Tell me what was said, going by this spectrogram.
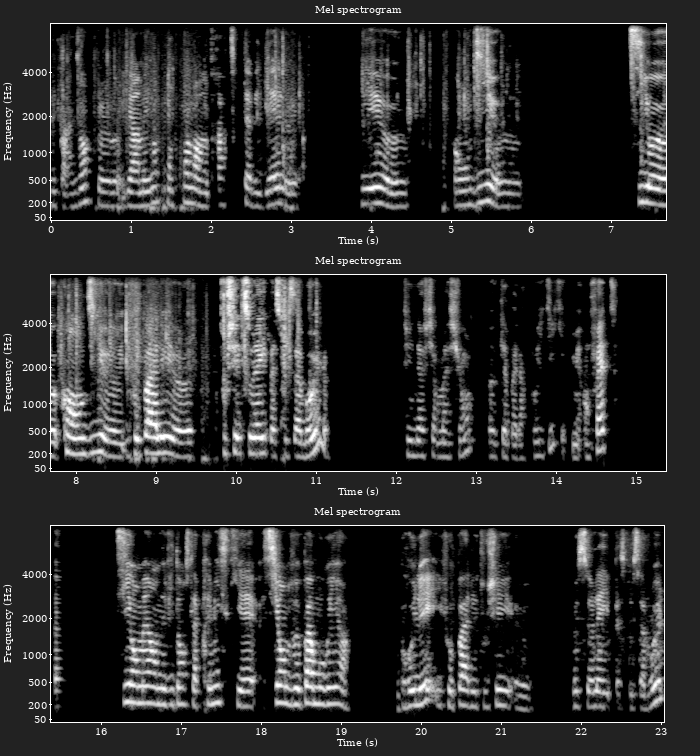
Et par exemple, euh, il y a un exemple qu'on prend dans notre article avec Gaël, euh, qui est euh, quand on dit si quand on dit il faut pas aller toucher le soleil parce que ça brûle, c'est une affirmation qui a pas l'air politique, mais en fait, si on met en évidence la prémisse qui est si on ne veut pas mourir brûlé, il faut pas aller toucher euh, le soleil parce que ça brûle,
